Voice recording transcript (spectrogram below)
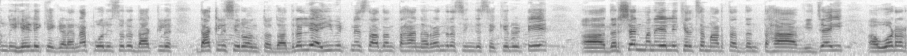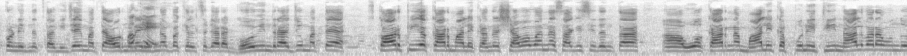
ಒಂದು ಹೇಳಿಕೆಗಳನ್ನು ಪೊಲೀಸರು ದಾಖಲಿ ದಾಖಲಿಸಿರುವಂಥದ್ದು ಅದರಲ್ಲಿ ಐ ವಿಟ್ನೆಸ್ ಆದಂತಹ ನರೇಂದ್ರ ಸಿಂಗ್ ಸೆಕ್ಯೂರಿಟಿ ದರ್ಶನ್ ಮನೆಯಲ್ಲಿ ಕೆಲಸ ಮಾಡ್ತಾ ಇದ್ದಂತಹ ವಿಜಯ್ ಓಡಾಡ್ಕೊಂಡಿದ್ದಂತಹ ವಿಜಯ್ ಮತ್ತೆ ಅವ್ರ ಮನೆಯಲ್ಲಿ ಇನ್ನೊಬ್ಬ ಕೆಲಸಗಾರ ಗೋವಿಂದ್ ರಾಜು ಮತ್ತೆ ಸ್ಕಾರ್ಪಿಯೋ ಕಾರ್ ಮಾಲೀಕ ಅಂದರೆ ಶವವನ್ನ ಸಾಗಿಸಿದಂಥ ಓ ಕಾರ್ನ ಮಾಲೀಕ ಪುನೀತಿ ನಾಲ್ವರ ಒಂದು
